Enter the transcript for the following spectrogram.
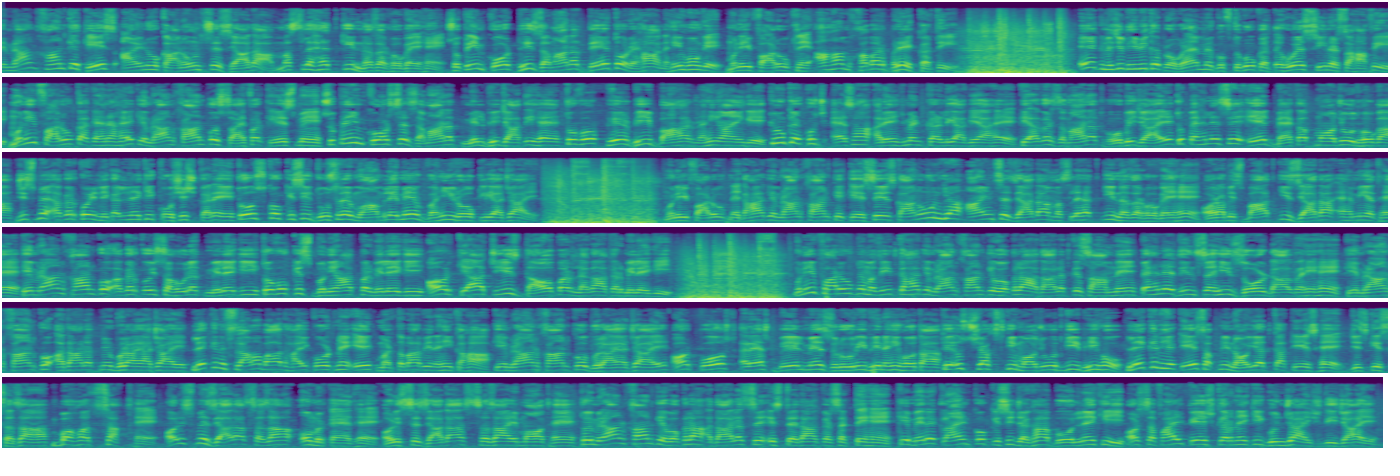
इमरान खान के केस आइनो कानून से ज़्यादा मसलहत की नज़र हो गए हैं। सुप्रीम कोर्ट भी जमानत दे तो रिहा नहीं होंगे। मुनीफ फारूक ने अहम खबर ब्रेक कर दी। एक निजी टीवी के प्रोग्राम में गुफ्तगू करते हुए सीनियर सहाफी मुनीफ फारूक का कहना है कि इमरान खान को साइफर केस में सुप्रीम कोर्ट से जमानत मिल भी जाती है तो वो फिर भी बाहर नहीं आएँगे, क्योंकि कुछ ऐसा अरेंजमेंट कर लिया गया है कि अगर जमानत हो भी जाए तो पहले से एक बैकअप मौजूद होगा, जिसमें अगर कोई निकलने की कोशिश करे तो उसको किसी दूसरे मामले में वहीं रोक लिया जाए। मुनीफ फारूक ने कहा कि इमरान खान के केसेस कानून या आइन से ज़्यादा मसलहत की नज़र हो गए हैं और अब इस बात की ज़्यादा अहमियत है कि इमरान खान को अगर कोई सहूलत मिलेगी तो वो किस बुनियाद पर मिलेगी और क्या चीज़ दाव पर लगा कर मिलेगी। मुनीफ फारूक ने मजीद कहा की इमरान खान के वकला अदालत के सामने पहले दिन से ही ज़ोर डाल रहे हैं की इमरान खान को अदालत में बुलाया जाए। लेकिन इस्लामाबाद हाई कोर्ट ने एक मरतबा भी नहीं कहा कि इमरान खान को बुलाया जाए और पोस्ट अरेस्ट बेल में ज़रूरी भी नहीं होता कि उस शख्स की मौजूदगी भी हो। लेकिन ये केस अपनी नौयत का केस है, जिसकी सजा बहुत सख्त है और इसमें ज़्यादा सजा उम्र कैद है और इससे ज़्यादा सजाए मौत है। तो इमरान खान के वकला अदालत से इस्तेदा कर सकते हैं कि मेरे क्लाइंट को किसी जगह बोलने की और सफ़ाई पेश करने की गुंजाइश दी जाए।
